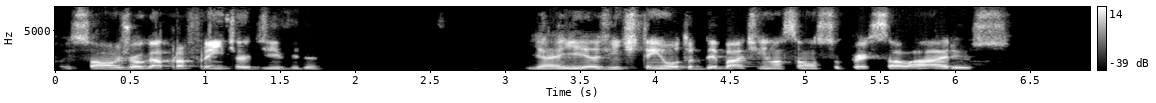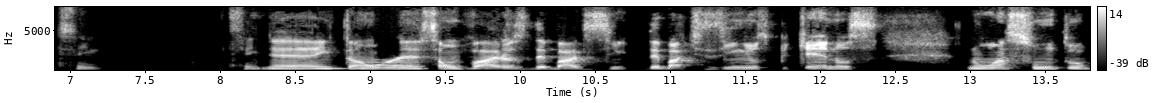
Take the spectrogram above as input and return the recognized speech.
foi só um jogar para frente a dívida. E aí a gente tem outro debate em relação aos super salários. Sim. Sim. É, então, é, são vários debates, debatezinhos pequenos num assunto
